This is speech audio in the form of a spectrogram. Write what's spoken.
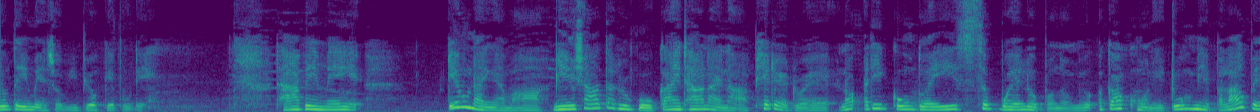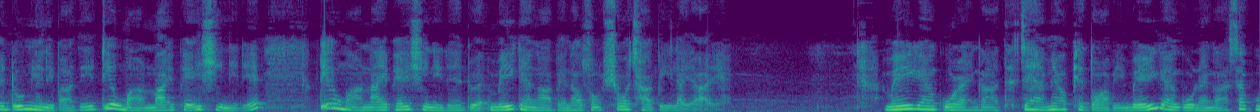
ရုပ်သိမ်းမယ်ဆို ပြီးပြောခဲ့ပူတယ်ဒါပေမဲ့တရုတ်နိုင်ငံမှာမြေရှားတပ်ထုကိုကင်ထားနိုင်တာဖြစ်တဲ့အတွက်เนาะအဲ့ဒီကုံသွယ်ရေးစစ်ပွဲလို့ပုံစံမျိုးအကောက်ခွန်တွေတိုးမြင့်ဘလောက်ပဲတိုးမြင့်နေပါစေတရုတ်မှာနိုင်ဖဲရှိနေတယ်တရုတ်မှာနိုင်ဖဲရှိနေတဲ့အတွက်အမေရိကန်ကပဲနောက်ဆုံးရှော့ချပေးလိုက်ရတယ်အမေရိကန်ကိုယ်တိုင်ကတကြံမြောက်ဖြစ်သွားပြီအမေရိကန်ကိုယ်တိုင်ကစက်ကူ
